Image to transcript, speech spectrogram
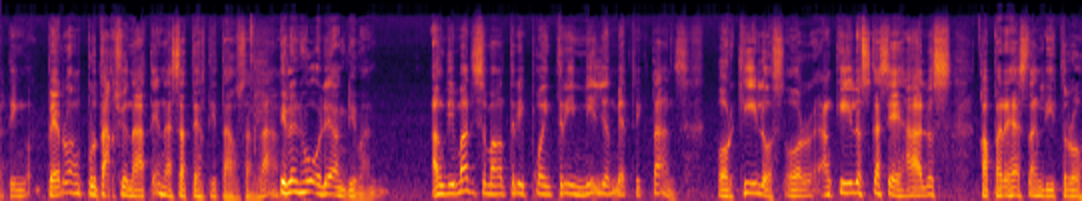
ating pero ang production natin nasa 30,000 lang. Ilan ho uli ang demand? Ang demand is mga 3.3 million metric tons or kilos or ang kilos kasi halos kaparehas ng litro.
